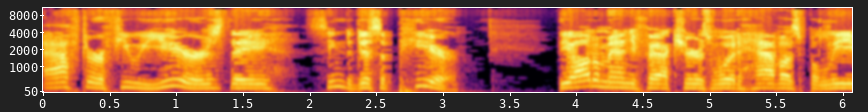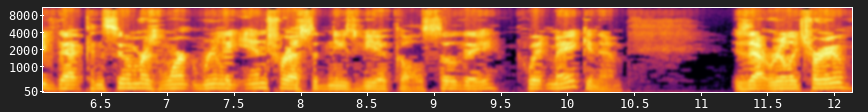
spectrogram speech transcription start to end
after a few years, they seem to disappear. The auto manufacturers would have us believe that consumers weren't really interested in these vehicles, so they quit making them. Is that really true?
